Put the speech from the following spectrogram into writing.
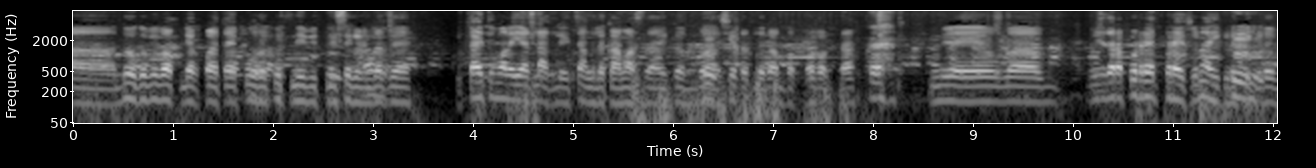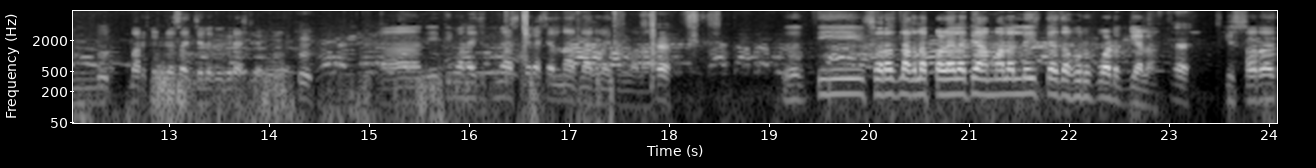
अं, दोघं बी बापल्या पळताय पोरं पुतणी बितणी सगळ्यांना ते- काय तुम्हाला याड लागले चांगलं काम असतं एक ब- शेतातलं काम बघता बघता. मी, ब- म्हणजे जरा पुढऱ्यात फिरायचो ना इकडे. तिकडे. मार्केटला संचालक वगैरे असल्यामुळे. आणि ती म्हणायची तुम्ही असल्या कशाला नाद लागलाय तुम्हाला? हा. तर ती स्वराज लागला पळायला ते आम्हाला लयच त्याचा हुरूप वाढत गेला. की स्वराज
